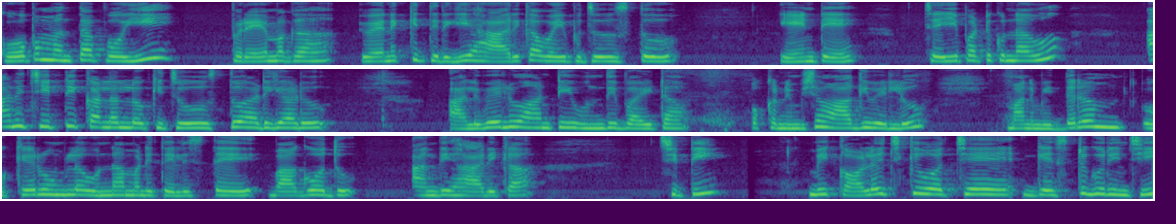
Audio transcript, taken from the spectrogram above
కోపమంతా పోయి ప్రేమగా వెనక్కి తిరిగి హారిక వైపు చూస్తూ ఏంటే చెయ్యి పట్టుకున్నావు? అని చిట్టి కళ్ళల్లోకి చూస్తూ అడిగాడు. అలివేలు ఆంటీ ఉంది బయట. ఒక నిమిషం ఆగి వెళ్ళు. మనమిద్దరం ఒకే రూమ్లో ఉన్నామని తెలిస్తే బాగోదు అంది హారిక. చిట్టి మీ కాలేజ్కి వచ్చే గెస్ట్ గురించి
